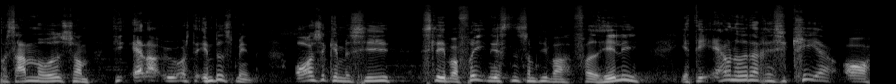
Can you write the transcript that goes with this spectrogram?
på samme måde som de allerøverste embedsmænd også, kan man sige, slipper fri næsten som de var fredhellige, ja, det er jo noget, der risikerer at,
